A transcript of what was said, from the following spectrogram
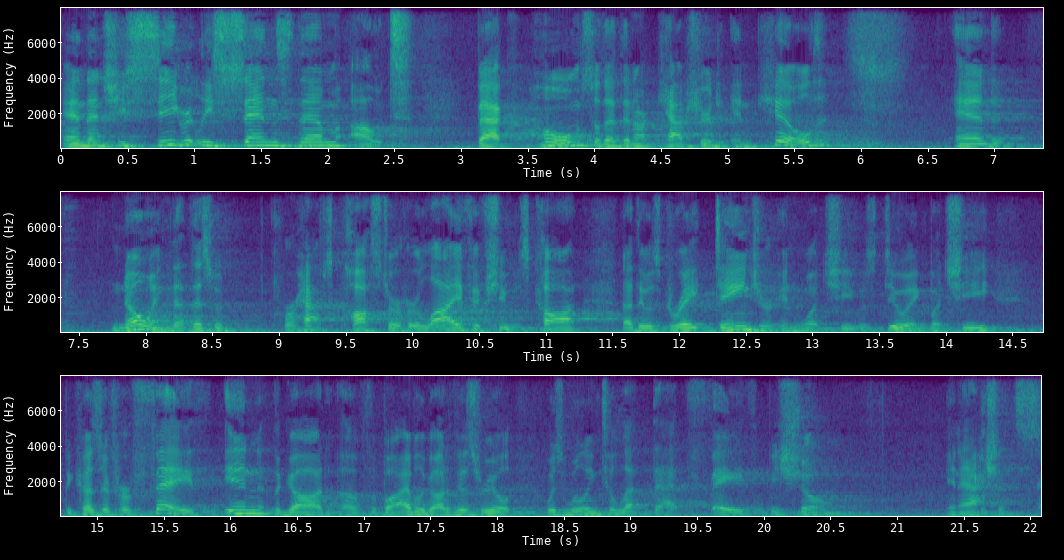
And then she secretly sends them out back home so that they're not captured and killed. And knowing that this would perhaps cost her her life if she was caught, that there was great danger in what she was doing. But she, because of her faith in the God of the Bible, the God of Israel, was willing to let that faith be shown in actions.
